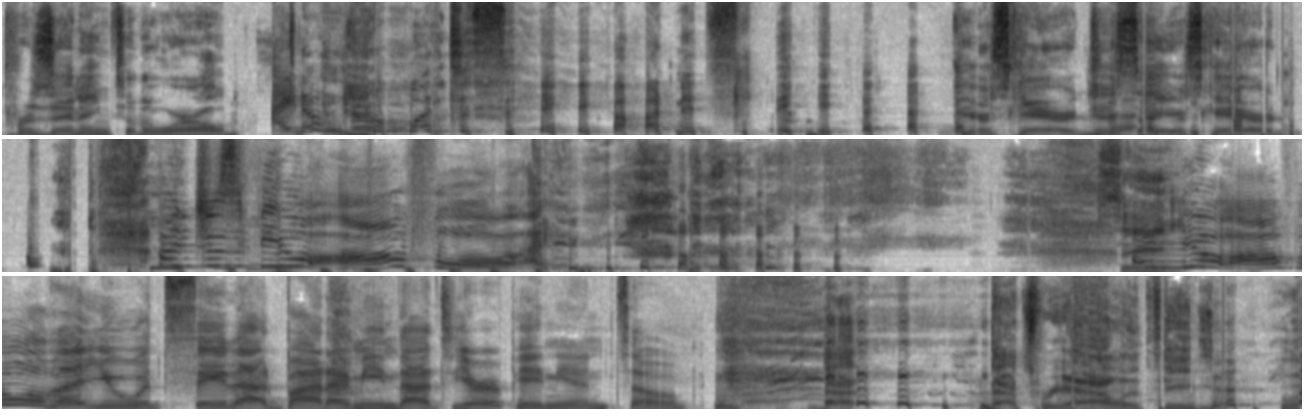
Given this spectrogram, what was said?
presenting to the world? I don't know what to say, honestly. You're scared. Just say you're scared. I just feel awful. I feel, See, I feel awful that you would say that, but I mean that's your opinion, so that that's reality. When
